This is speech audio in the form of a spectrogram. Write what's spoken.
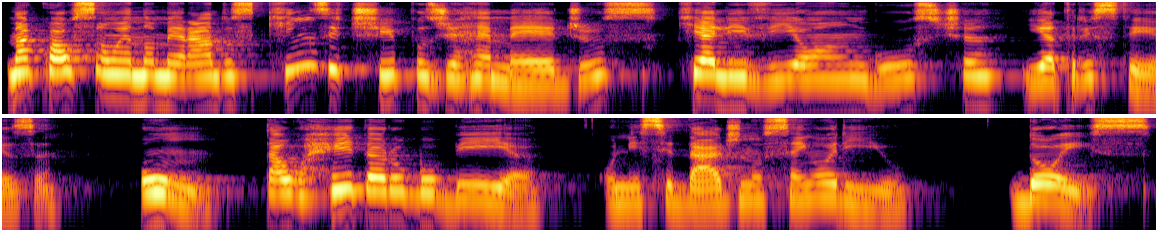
na qual são enumerados 15 tipos de remédios que aliviam a angústia e a tristeza. 1. Um, Tawhid Arububia, unicidade no senhorio. 2.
